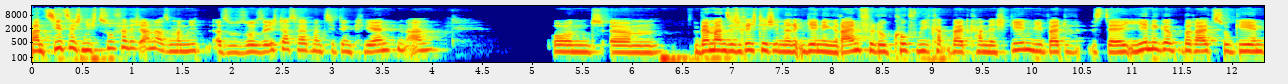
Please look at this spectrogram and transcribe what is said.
man zieht sich nicht zufällig an, also man, also so sehe ich das halt, man zieht den Klienten an und ähm, wenn man sich richtig in denjenigen reinfühlt und guckt, wie weit kann ich gehen, wie weit ist derjenige bereit zu gehen,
